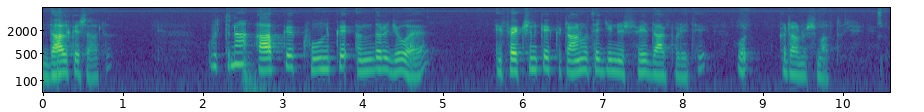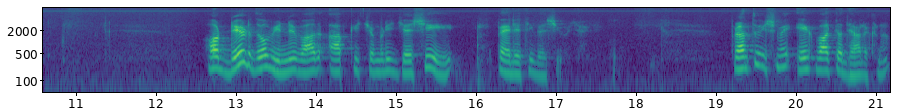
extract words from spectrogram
दाल के साथ। उतना आपके खून के अंदर जो है इन्फेक्शन के कीटाणु थे जिनमें सफ़ेद दाग पड़े थे, वो कीटाणु समाप्त हो जाएँगे। और डेढ़ दो महीने बाद आपकी चमड़ी जैसी पहले थी वैसी हो जाएगी। परंतु इसमें एक बात का ध्यान रखना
